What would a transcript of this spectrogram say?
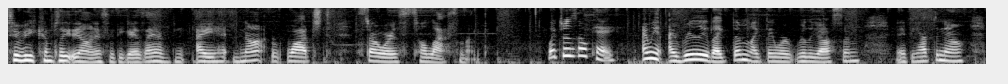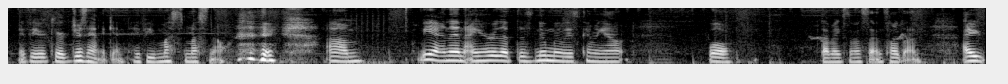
To be completely honest with you guys, I have I had not watched Star Wars till last month, which was okay. I mean, I really liked them; like they were really awesome. And if you have to know, my favorite character is Anakin. If you must must know. um, yeah, and then I heard that this new movie is coming out. Well, that makes no sense. Hold on. I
